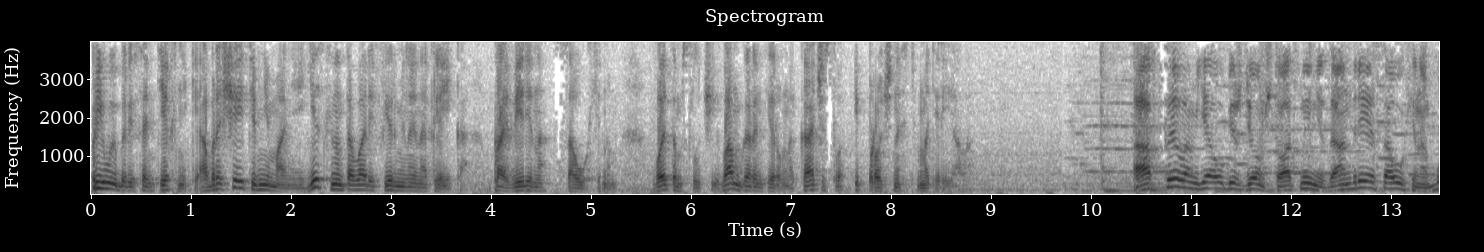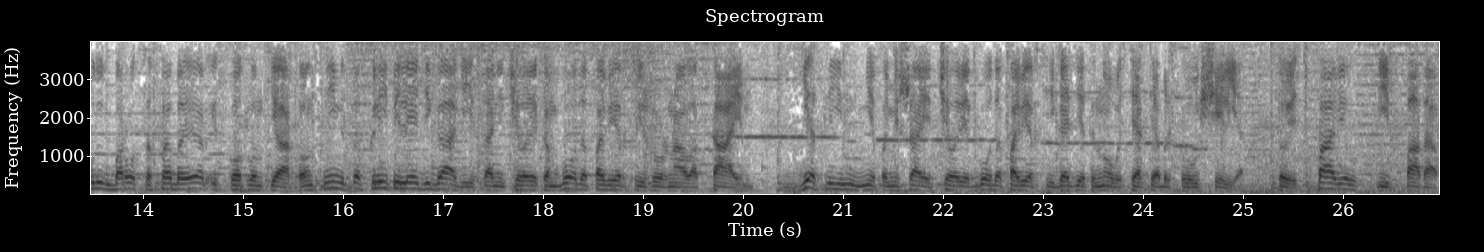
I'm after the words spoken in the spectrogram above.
При выборе сантехники обращайте внимание, есть ли на товаре фирменная наклейка «Проверено Саухиным». В этом случае вам гарантировано качество и прочность материала. А в целом я убежден, что отныне за Андрея Саухина будут бороться ФБР и Скотланд-Ярд. Он снимется в клипе Леди Гаги и станет человеком года по версии журнала Time если ему не помешает человек года по версии газеты «Новости Октябрьского ущелья», то есть Павел Ипатов.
